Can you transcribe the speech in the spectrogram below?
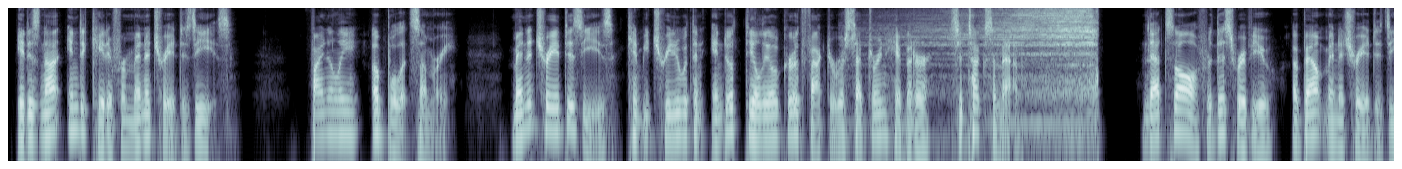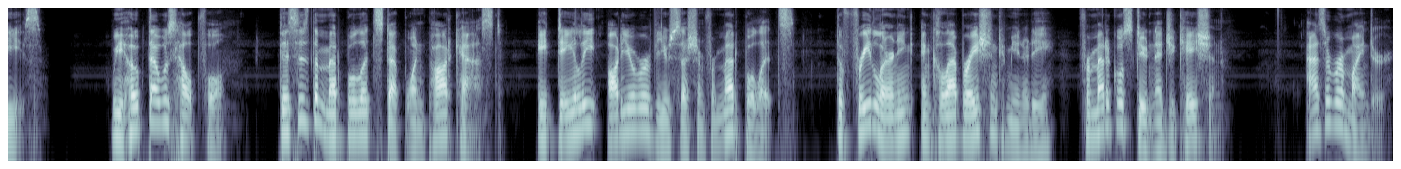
It is not indicated for menetrier disease. Finally, a bullet summary. Menetrier disease can be treated with an endothelial growth factor receptor inhibitor, cetuximab. That's all for this review about menetrier disease. We hope that was helpful. This is the MedBullets Step 1 podcast, a daily audio review session for MedBullets, the free learning and collaboration community for medical student education. As a reminder,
